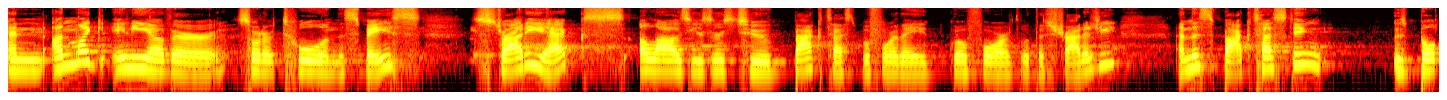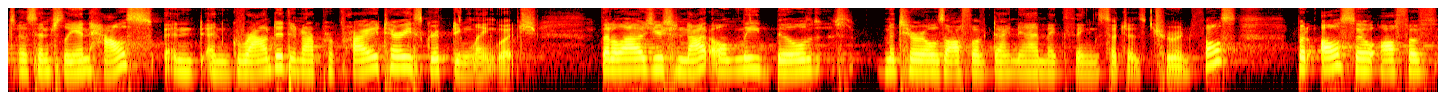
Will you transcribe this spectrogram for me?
And unlike any other sort of tool in the space, StrattyX allows users to backtest before they go forward with a strategy. And this backtesting is built essentially in-house and, and grounded in our proprietary scripting language that allows you to not only build materials off of dynamic things such as true and false, but also off of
